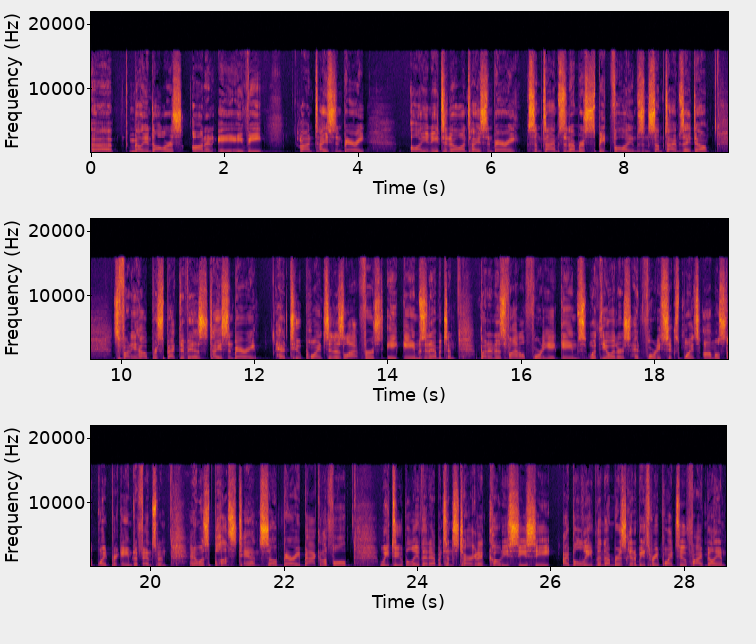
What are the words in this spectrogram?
uh, million dollars on an AAV on Tyson Barrie. All you need to know on Tyson Barrie, sometimes the numbers speak volumes and sometimes they don't. It's funny how perspective is. Tyson Barrie had two points in his first eight games in Edmonton, but in his final 48 games with the Oilers, had 46 points, almost a point per game defenseman, and was plus 10. So Barrie back in the fold. We do believe that Edmonton's targeted Cody Ceci. I believe the number is going to be 3.25 million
